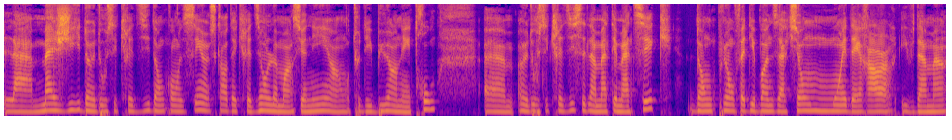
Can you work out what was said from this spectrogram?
la magie d'un dossier de crédit. Donc, on le sait, un score de crédit, on l'a mentionné en tout début, en intro. Euh, un dossier de crédit, c'est de la mathématique. Donc, plus on fait des bonnes actions, moins d'erreurs, évidemment.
